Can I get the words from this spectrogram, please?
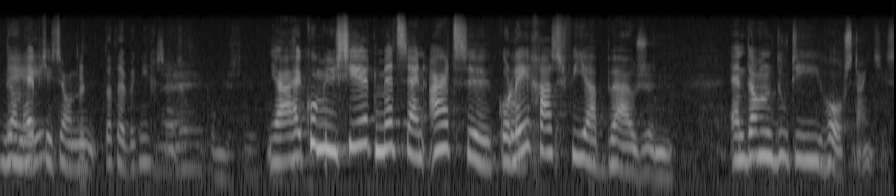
dan Nee. heb je zo'n... Dat heb ik niet gezegd. Ja, hij communiceert met zijn aardse collega's via buizen. En dan doet hij hoogstandjes.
